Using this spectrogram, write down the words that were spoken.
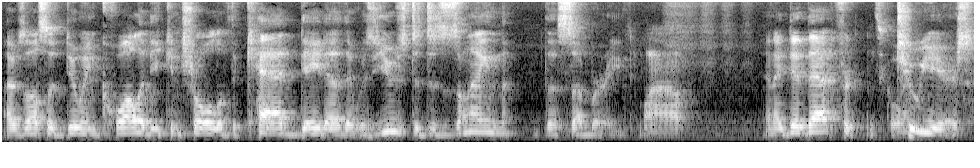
I was also doing quality control of the CAD data that was used to design the submarine. Wow. And I did that for cool. two years.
